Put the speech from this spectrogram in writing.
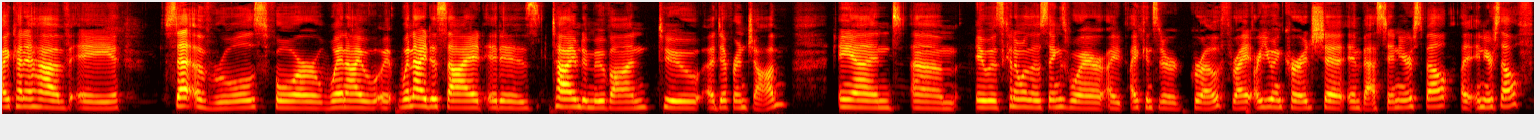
I kind of have a set of rules for when I when I decide it is time to move on to a different job. And um, it was kind of one of those things where I, I consider growth, right? Are you encouraged to invest in your spell uh, in yourself?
